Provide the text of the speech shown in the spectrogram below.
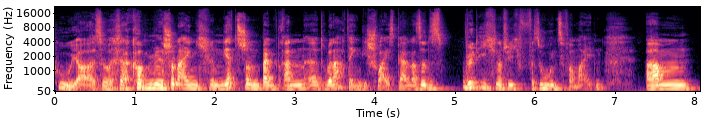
Puh, ja, also da kommen wir schon eigentlich jetzt schon beim dran äh, drüber nachdenken, die Schweißperlen. Also das würde ich natürlich versuchen zu vermeiden. Ähm,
